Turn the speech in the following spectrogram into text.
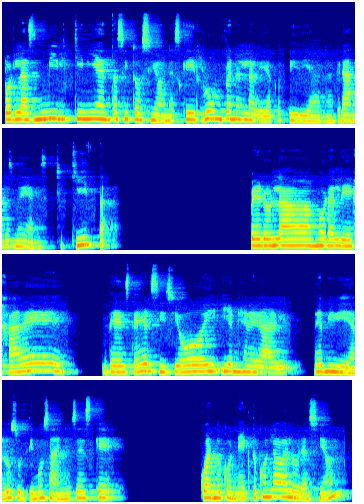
por las 1500 situaciones que irrumpen en la vida cotidiana, grandes, medianas y chiquitas. Pero la moraleja de, de este ejercicio hoy y en general de mi vida en los últimos años es que cuando conecto con la valoración,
